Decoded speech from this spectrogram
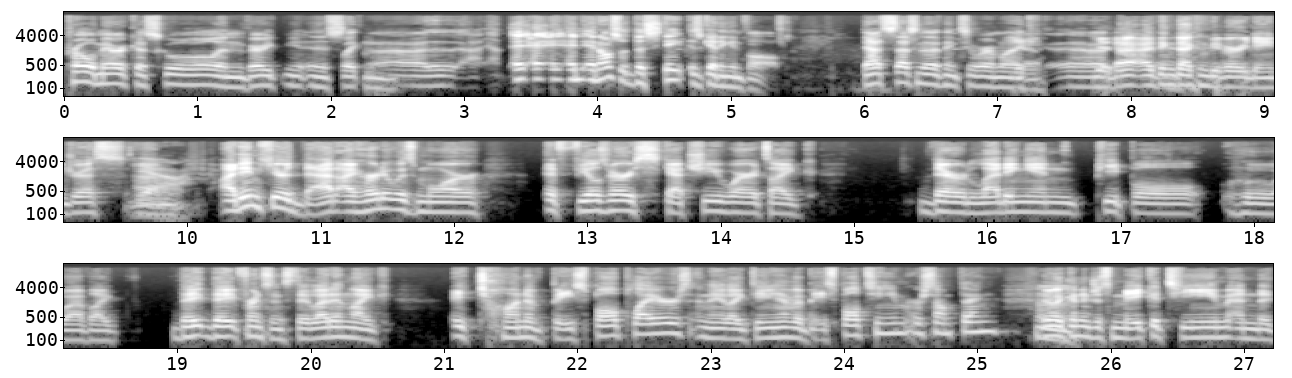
pro America school and very and it's like Mm. uh, and, and and also the state is getting involved. That's that's another thing too where I'm like uh, yeah, that, I think that can be very dangerous. Um, yeah I didn't hear that. I heard it was more. It feels very sketchy, where it's like they're letting in people who have like they they for instance they let in like a ton of baseball players and they like didn't even have a baseball team or something. They're like Hmm. going to just make a team, and the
